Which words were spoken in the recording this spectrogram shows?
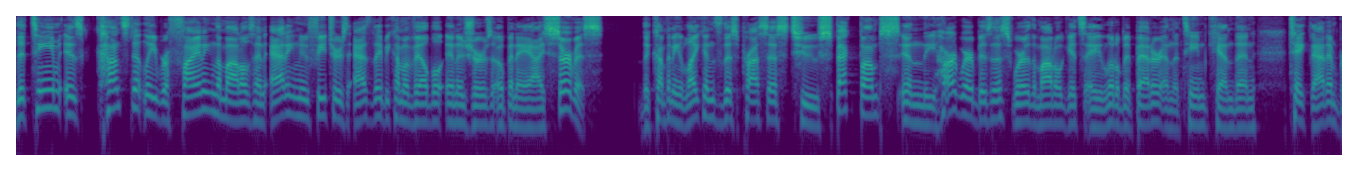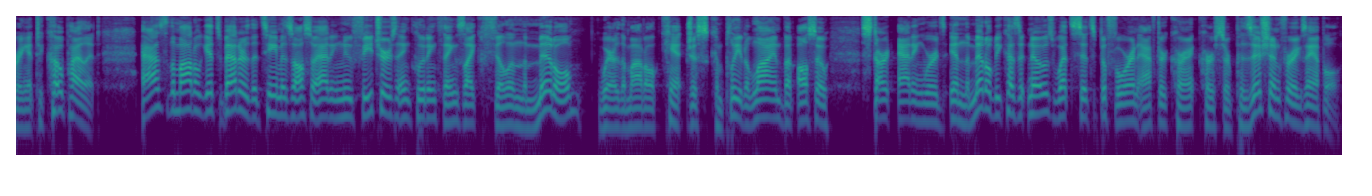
The team is constantly refining the models and adding new features as they become available in Azure's OpenAI service. The company likens this process to spec bumps in the hardware business where the model gets a little bit better and the team can then take that and bring it to Copilot. As the model gets better, the team is also adding new features, including things like fill in the middle, where the model can't just complete a line, but also start adding words in the middle because it knows what sits before and after current cursor position, for example.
